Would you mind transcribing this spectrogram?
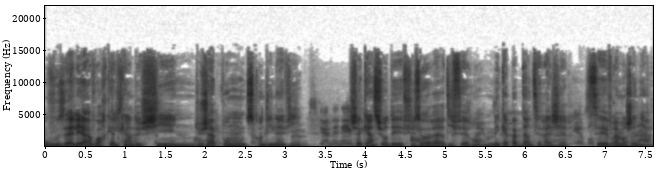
où vous allez avoir quelqu'un de Chine, du Japon ou de Scandinavie, chacun sur des fuseaux horaires différents, mais capable d'interagir. C'est vraiment génial.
